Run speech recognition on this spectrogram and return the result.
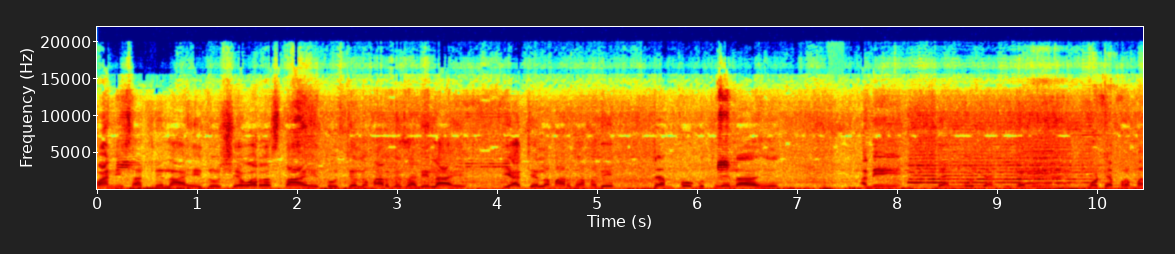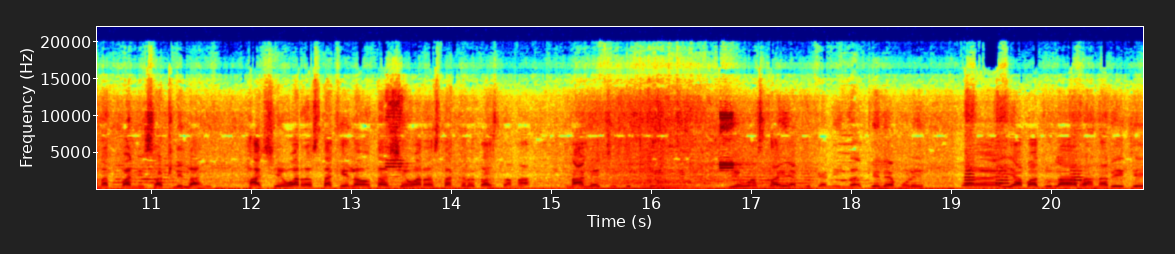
पाणी साठलेलं आहे जो शेवा रस्ता आहे तो जलमार्ग झालेला आहे. या जलमार्गामध्ये टेम्पो गुंतलेला आहे आणि टेम्पोच्या ठिकाणी मोठ्या प्रमाणात पाणी साठलेलं आहे. हा शेवा रस्ता केला होता. शेवा रस्ता करत असताना नाल्याची कुठलीही व्यवस्था या ठिकाणी न केल्यामुळे या बाजूला राहणारे जे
